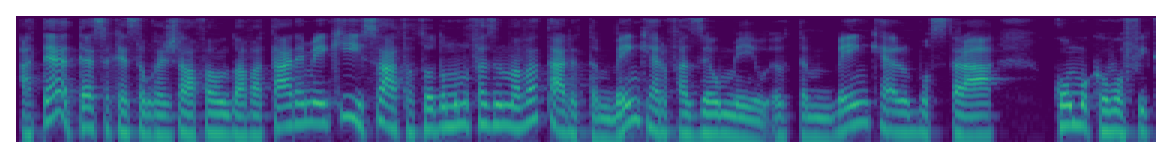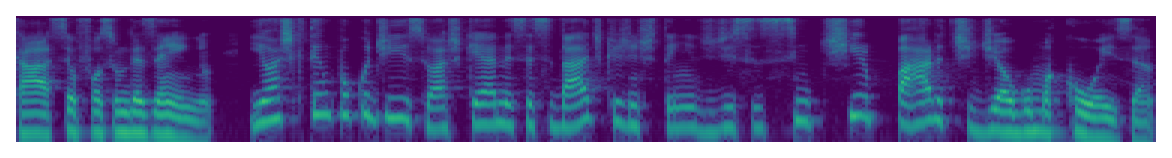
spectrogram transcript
até, até essa questão que a gente estava falando do Avatar é meio que isso. Ah, tá todo mundo fazendo um Avatar. Eu também quero fazer o meu. Eu também quero mostrar como que eu vou ficar se eu fosse um desenho. E eu acho que tem um pouco disso. Eu acho que é a necessidade que a gente tem de se sentir parte de alguma coisa.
